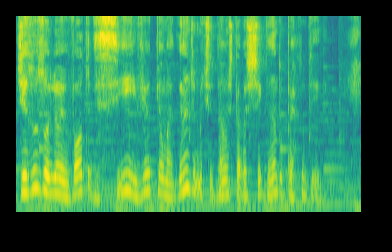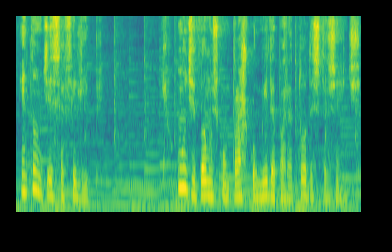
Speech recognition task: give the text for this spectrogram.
Jesus olhou em volta de si e viu que uma grande multidão estava chegando perto dele. Então disse a Filipe: Onde vamos comprar comida para toda esta gente?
